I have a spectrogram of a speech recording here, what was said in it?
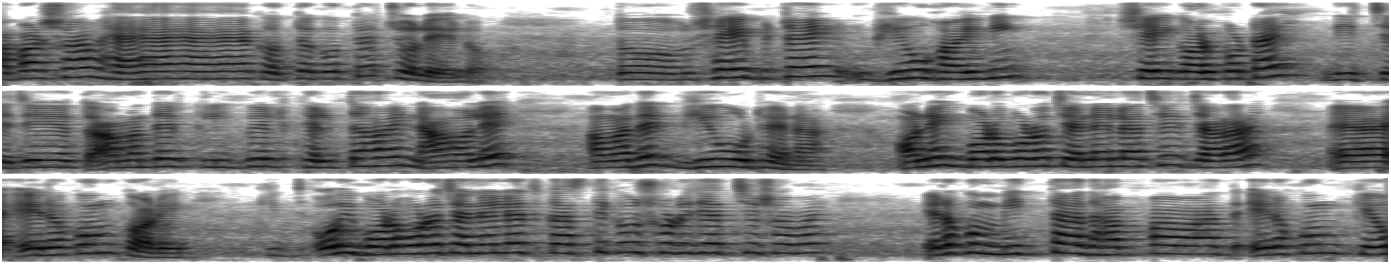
আবার সব হ্যাঁ হ্যাঁ হ্যাঁ হ্যাঁ করতে করতে চলে এলো। তো সেইটাই ভিউ হয়নি। সেই গল্পটাই দিচ্ছে যে আমাদের ক্লিক বেল্ট খেলতে হয়, না হলে আমাদের ভিউ ওঠে না। অনেক বড় বড় চ্যানেল আছে যারা এরকম করে। ওই বড় বড় চ্যানেলের কাছ থেকেও সরে যাচ্ছে সবাই। এরকম মিথ্যা, ধাপ্পাবাদ এরকম কেউ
